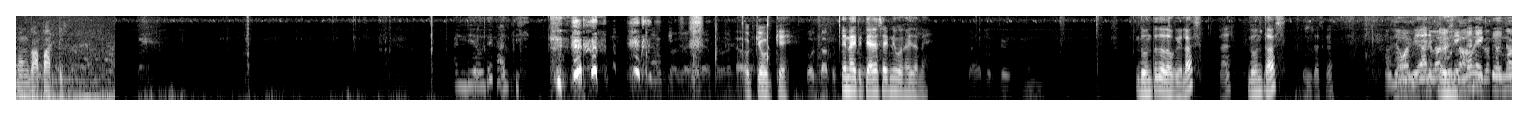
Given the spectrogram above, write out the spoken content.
मोंगा पार्टी. Okay okay. ते नाही ते त्याच्या साईडने बघाय झालंय. दोन तास जाऊ गेलास काय? दोन तास? दोन तास काय शेंगा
